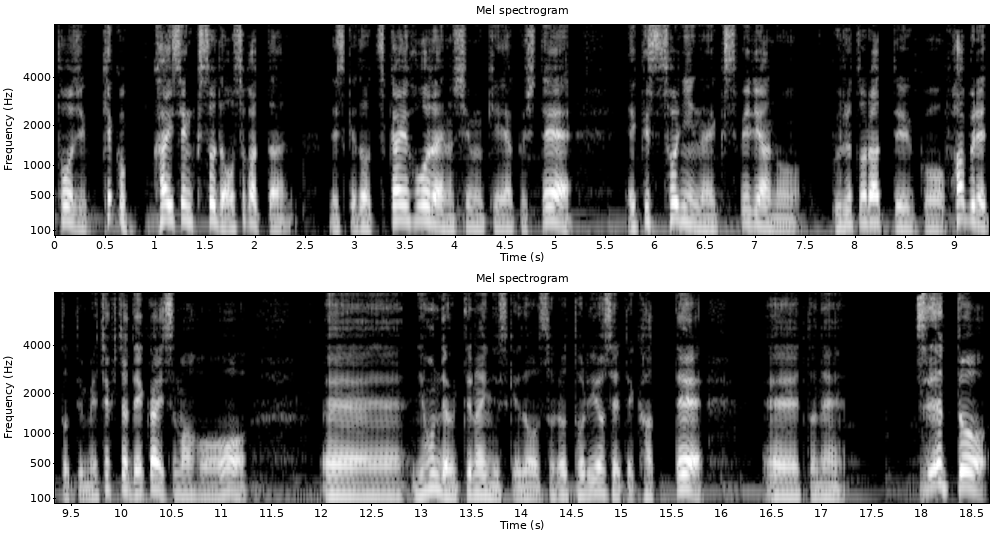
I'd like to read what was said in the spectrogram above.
当時結構回線クソで遅かったんですけど使い放題の SIM 契約してエクスソニーのエクスペリアのウルトラっていうこうファブレットっていうめちゃくちゃでかいスマホを、えー、日本では売ってないんですけどそれを取り寄せて買ってえー、っとねずっと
